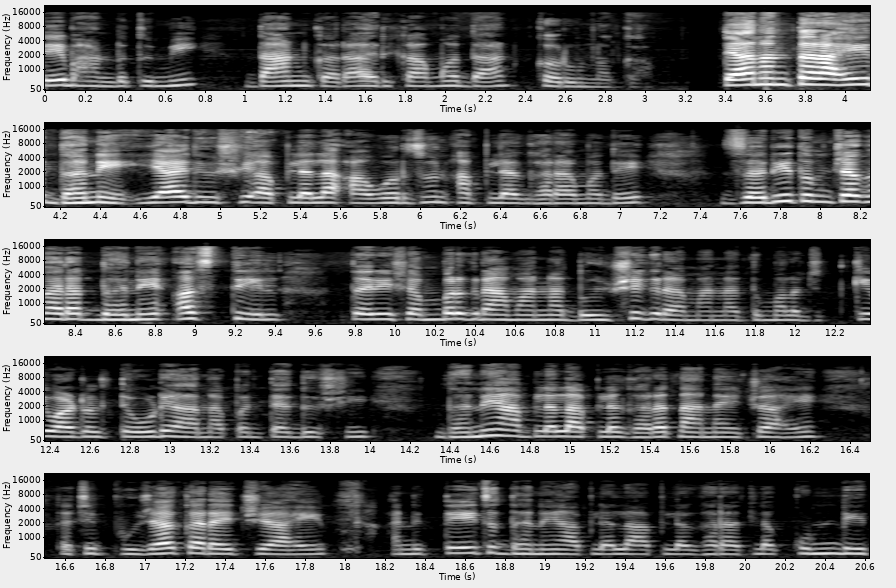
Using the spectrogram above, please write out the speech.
ते भांडं तुम्ही दान करा रिकामं दान करू नका. त्यानंतर आहे धने. या दिवशी आपल्याला आवर्जून आपल्या घरामध्ये जरी तुमच्या घरात धने असतील तरी शंभर ग्रामांना दोनशे ग्रामांना तुम्हाला जितके वाटेल तेवढे आणा. पण त्या दिवशी धने आपल्याला आपल्या घरात आणायचे आहे त्याची पूजा करायची आहे आणि तेच धने आपल्याला आपल्या घरातल्या कुंडीत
